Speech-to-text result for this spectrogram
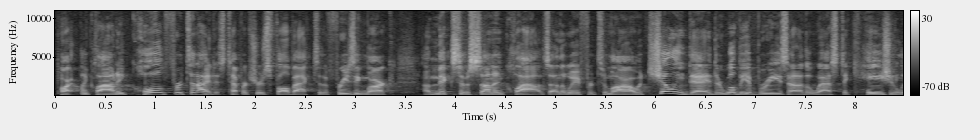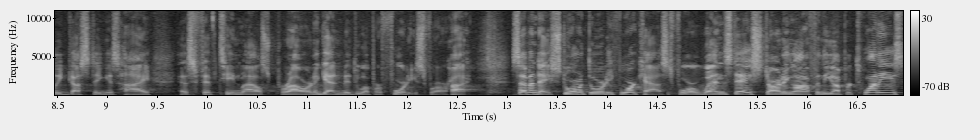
Partly cloudy, cold for tonight as temperatures fall back to the freezing mark. A mix of sun and clouds on the way for tomorrow. A chilly day. There will be a breeze out of the west, occasionally gusting as high as 15 miles per hour. And again, mid to upper 40s for our high. Seven day storm authority forecast for Wednesday, starting off in the upper 20s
